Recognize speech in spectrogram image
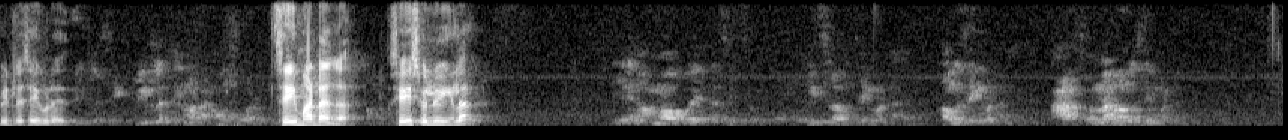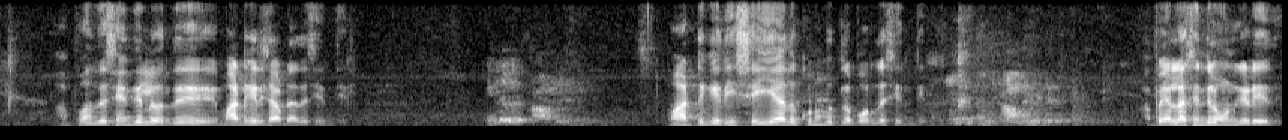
வீட்டில் செய்யக்கூடாது வீட்டில் செய் வீட்டில் செய்ய மாட்டாங்க அவங்க பாட்டுக்கு. செய்ய மாட்டாங்க. செய்ய சொல்லுவீங்களா? அப்போ அந்த செந்தில் வந்து மாட்டுக்கறி சாப்பிடாத செந்தில். மாட்டுக்கறி செய்யாத குடும்பத்தில் பிறந்த செந்தில். அப்போ எல்லா செந்திலும் ஒன்று கிடையாது.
